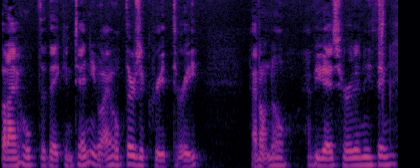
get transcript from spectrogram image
But I hope that they continue. I hope there's a Creed three. I don't know. Have you guys heard anything?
